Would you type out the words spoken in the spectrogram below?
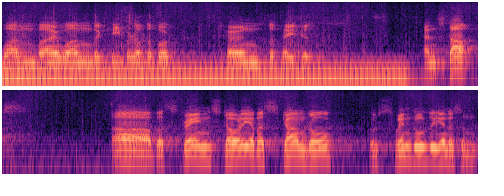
One by one, the keeper of the book turns the pages and stops. Ah, the strange story of a scoundrel who swindled the innocent,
